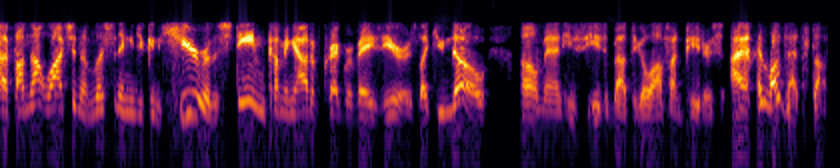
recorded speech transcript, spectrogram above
if I'm not watching, I'm listening, and you can hear the steam coming out of Craig Rivet's ears, like you know, oh man, he's he's about to go off on Peters. I, I love that stuff.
